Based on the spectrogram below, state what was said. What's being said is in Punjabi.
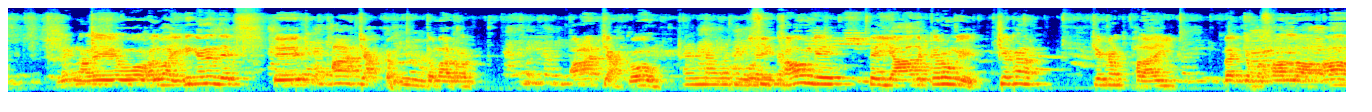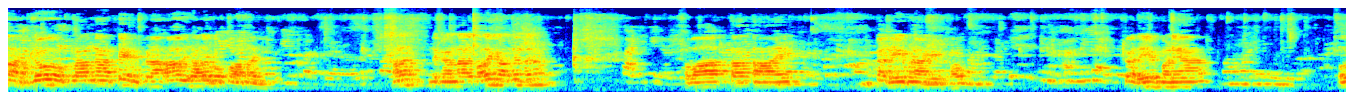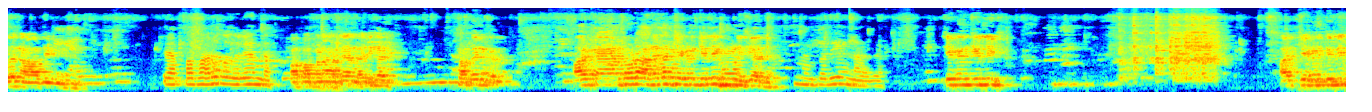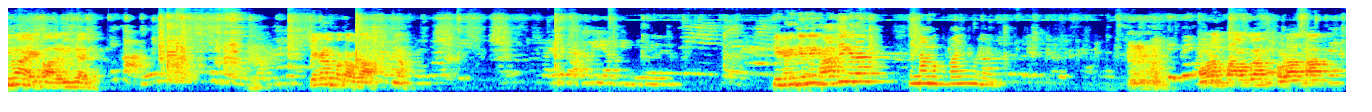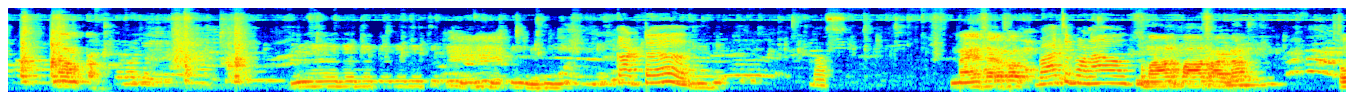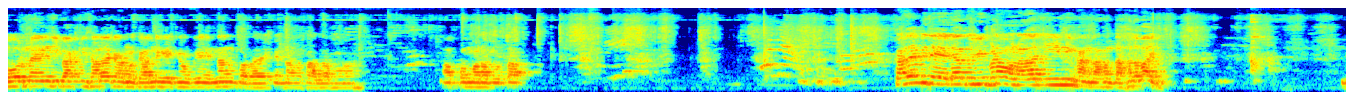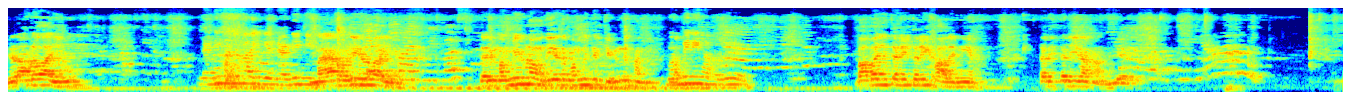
ਨਹੀਂ ਨਾਲੇ ਉਹ ਹਲਵਾਈ ਨਹੀਂ ਕਹਿੰਦੇ ਹੁੰਦੇ ਤੇ ਆ ਚੱਕ ਟਮਾਟਰ ਆ ਚੱਕੋ ਇੰਨਾ ਕੁਝ ਨਹੀਂ ਤੁਸੀਂ ਖਾਓਗੇ ਤੇ ਯਾਦ ਕਰੋਗੇ ਚਿਕਨ ਚਿਕਨ ਫਰਾਈ ਵਿੱਚ ਮਸਾਲਾ ਆ ਜੋ ਫਲਾਨਾ ਢੇਂਕੜਾ ਆ ਵੀ ਸਾਰਾ ਕੁਝ ਪਾਉਂਦਾ ਜੀ। ਹਾਂ ਦੁਕਾਨਾਂ ਵਾਲੇ ਬਾਰੇ ਕਰਦੇ ਹੁੰਦੇ ਨਾ। ਸਵਾਦ ਤਾਂ ਤਾਂ ਹੈ ਘਰੇ ਬਣਾ ਕੇ ਖਾਓ। ਘਰੇ ਬਣਿਆ ਉਹਦੇ ਨਾਲ ਦੀ ਨਹੀਂ ਤੇ ਆਪਾਂ ਬਾਹਰੋਂ ਕਦੋਂ ਲਿਆਂਦਾ? ਆਪਾਂ ਬਣਾ ਕੇ ਲਿਆਂਦਾ ਜੀ ਘਰੇ ਖਾਂਦੇ ਨਹੀਂ ਕਰੇ ਅੱਜ ਟਾਈਮ ਥੋੜਾ ਆਨੇ ਤਾਂ ਚਿਕਨ ਚਿੱਲੀ ਖਾਣੀ ਸੀ ਅੱਜ। ਮੈਨੂੰ ਵਧੀਆ ਨੀ ਲੱਗਦਾ। ਚਿਕਨ ਚਿੱਲੀ ਅੱਜ ਚਿਕਨ ਚਿੱਲੀ ਬਣਾ ਕੇ ਖਾ ਲਈ ਸੀ ਅੱਜ। ਚਿਕਨ ਪਕੌੜਾ ਨਾ। ਚਿਕਨ ਚਿੱਲੀ ਖਾਧੀ ਕਿ ਨਾ ਤੇ ਨਮਕ ਪਾਈ ਮੁੰਡਾ ਹੁਣ ਪਾਊਗਾ ਥੋੜਾ ਸਾ ਨਮਕ। ਘੱਟ। ਬਸ। ਮੈਂ ਸਿਰਫ ਬਾਅਦ ਚ ਉਹ। ਸਮਾਨ ਪਾ ਸਕਦਾ। ਹੋਰ ਮੈਨ ਜੀ ਬਾਕੀ ਸਾਰਾ ਕੰਮ ਕਰਨਗੇ ਕਿਉਂਕਿ ਇਹਨਾਂ ਨੂੰ ਪਤਾ ਹੈ ਕਿੰਨਾ ਮਸਾਲਾ ਪਾਉਣਾ। ਆਪਾਂ ਮਾੜਾ ਮੋਟਾ ਕਦੇ ਵੀ ਦੇਖ ਲਿਆ ਤੁਸੀਂ ਬਣਾਉਣ ਵਾਲਾ ਚੀਜ਼ ਨਹੀਂ ਖਾਂਦਾ ਹੁੰਦਾ ਹਲਵਾਈ। ਜਿਹੜਾ ਹਲਵਾਈ ਨੂੰ ਡੈਡੀ ਹਲਵਾਈ ਹੈ ਡੈਡੀ ਨਹੀਂ। ਮੈਂ ਥੋੜੀ ਹਲਵਾਈ ਹਾਂ ਤੇਰੀ ਮੰਮੀ ਬਣਾਉਂਦੀ ਹੈ ਤੇ ਮੰਮੀ ਤੇ ਚਿਕਨ ਨਹੀਂ ਖਾਂਦੀ ਮੰਮੀ ਨਹੀਂ ਖਾਉਂਦੀ ਬਾਬਾ ਜੀ ਤਰੀ ਤਰੀ ਖਾ ਲੈਣੀ ਆ। ਤਰੀ ਤਰੀ ਨਾ ਖਾਂਦੀ ਹੈ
